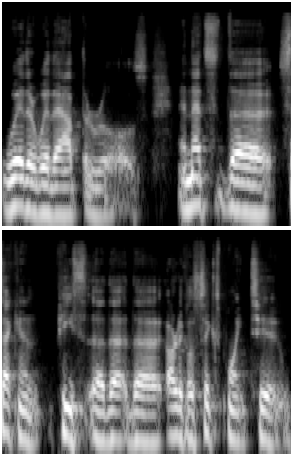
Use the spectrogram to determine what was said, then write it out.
with or without the rules. And that's the second piece, uh, the, the Article 6.2.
